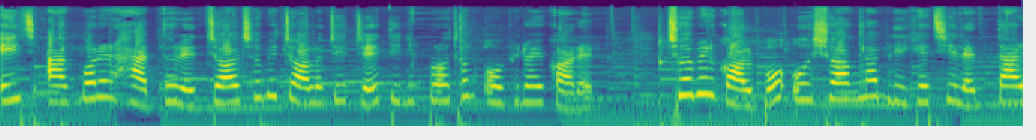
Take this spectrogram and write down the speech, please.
এইচ আকবরের হাত ধরে জলছবি চলচ্চিত্রে তিনি প্রথম অভিনয় করেন। ছবির গল্প ও সংলাপ লিখেছিলেন তার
